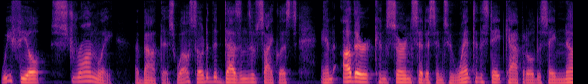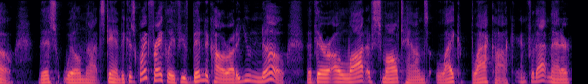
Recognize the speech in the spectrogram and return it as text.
We feel strongly about this. Well, so did the dozens of cyclists and other concerned citizens who went to the state capitol to say, no, this will not stand. Because, quite frankly, if you've been to Colorado, you know that there are a lot of small towns like Blackhawk, and for that matter,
